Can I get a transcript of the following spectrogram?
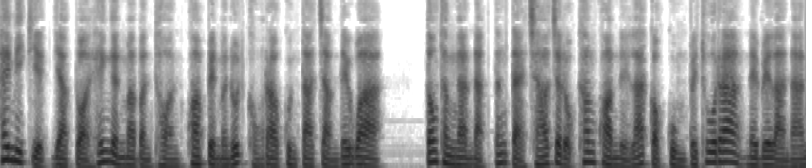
ให้มีเกียรติอย่าปล่อยให้เงินมาบั่นทอนความเป็นมนุษย์ของเราคุณตาจำได้ว่า ต้องทำงานหนักตั้งแต่เช้าจะรกค่ำความเหนื่อยล้ากาะกลุ่มไปทั่วร่างในเวลานั้น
